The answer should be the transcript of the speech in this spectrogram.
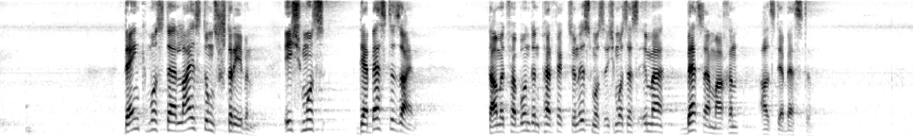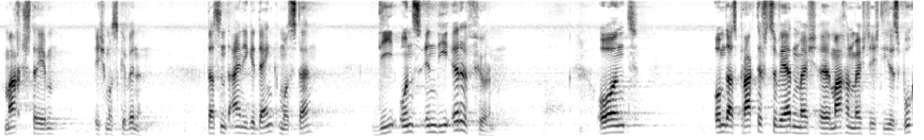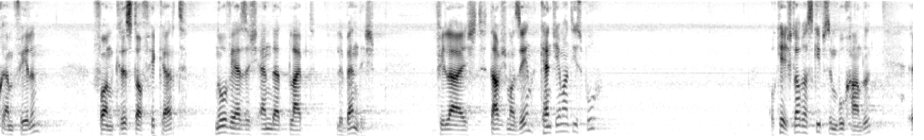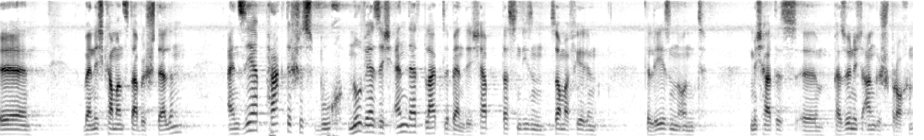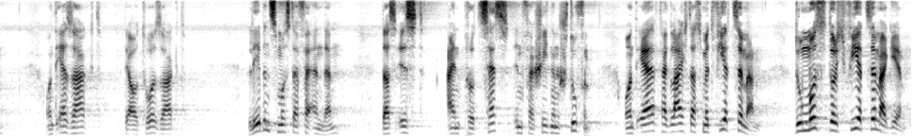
Denkmuster Leistungsstreben. Ich muss der Beste sein. Damit verbunden Perfektionismus. Ich muss es immer besser machen als der Beste. Machtstreben. Ich muss gewinnen. Das sind einige Denkmuster, die uns in die Irre führen. Und um das praktisch zu werden, äh, machen, möchte ich dieses Buch empfehlen von Christoph Hickert. Nur wer sich ändert, bleibt lebendig. Vielleicht darf ich mal sehen. Kennt jemand dieses Buch? Okay, ich glaube, das gibt es im Buchhandel. Äh, wenn nicht, kann man es da bestellen. Ein sehr praktisches Buch. Nur wer sich ändert, bleibt lebendig. Ich habe das in diesen Sommerferien gelesen und mich hat es äh, persönlich angesprochen. Und er sagt, der Autor sagt, Lebensmuster verändern, das ist ein Prozess in verschiedenen Stufen. Und er vergleicht das mit vier Zimmern. Du musst durch vier Zimmer gehen,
